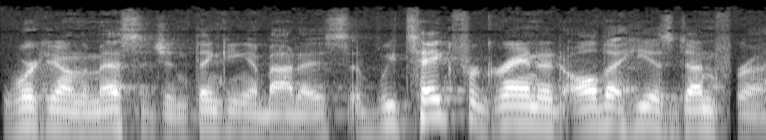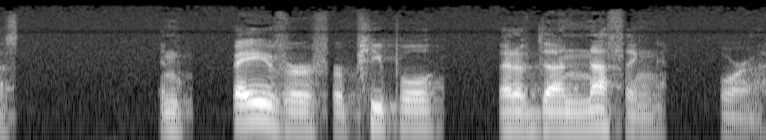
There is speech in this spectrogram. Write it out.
working on the message and thinking about it. If we take for granted all that He has done for us in favor for people that have done nothing for us.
